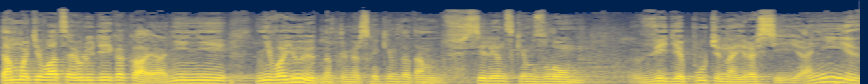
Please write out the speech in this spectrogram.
там мотивация у людей какая? Они не, не воюют, например, с каким-то там вселенским злом в виде Путина и России. Они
